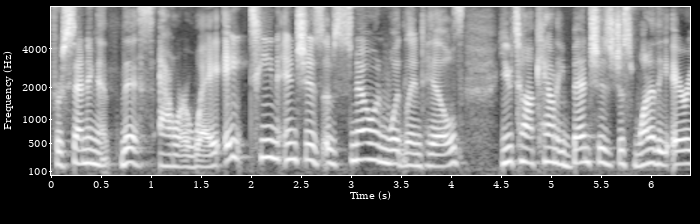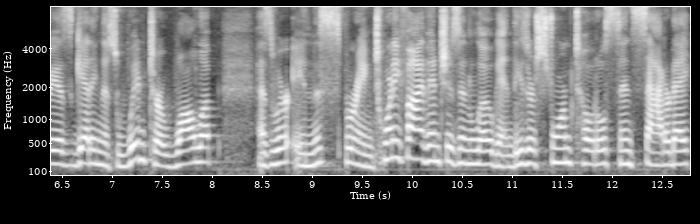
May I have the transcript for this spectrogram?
for sending it this our way. 18 inches of snow in Woodland Hills. Utah County benches just one of the areas getting this winter wallop as we're in the spring. 25 inches in Logan. These are storm totals since Saturday,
